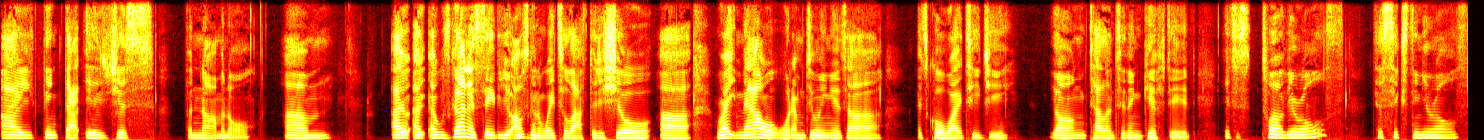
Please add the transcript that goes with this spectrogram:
I think that is just phenomenal. Um, I, I, I was gonna say to you, I was gonna wait till after the show. Uh, right now, what I'm doing is uh, it's called YTG, Young, Talented, and Gifted. It's 12 year olds to 16 year olds.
